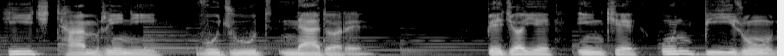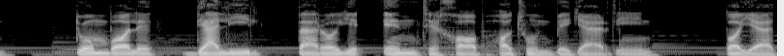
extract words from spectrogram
هیچ تمرینی وجود نداره. به جای اینکه اون بیرون دنبال دلیل برای انتخاب هاتون بگردین. باید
